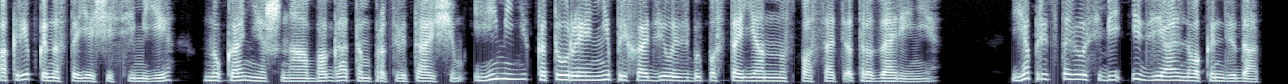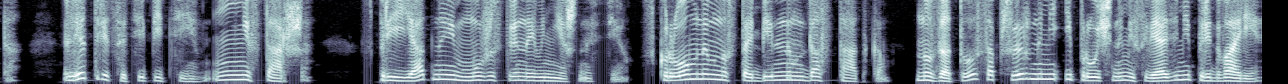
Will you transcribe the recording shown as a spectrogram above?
о крепкой настоящей семье, ну, конечно, о богатом процветающем имени, которое не приходилось бы постоянно спасать от разорения. Я представила себе идеального кандидата, лет 35, не старше, с приятной мужественной внешностью, скромным, но стабильным достатком, но зато с обширными и прочными связями при дворе.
